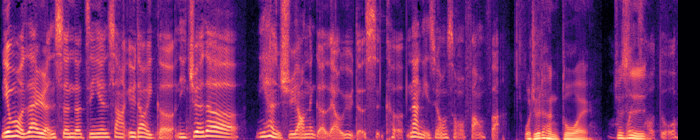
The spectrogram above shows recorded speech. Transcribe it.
你有没有在人生的经验上遇到一个你觉得你很需要那个疗愈的时刻？那你是用什么方法？我觉得很多、欸，哎，就是好多。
